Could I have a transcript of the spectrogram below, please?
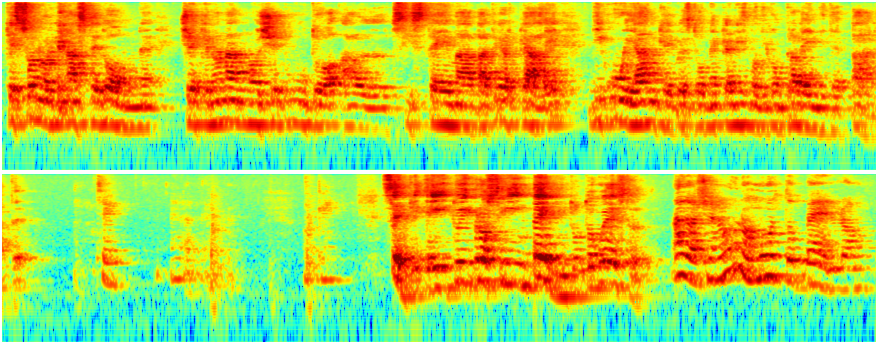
che sono rimaste donne, cioè che non hanno ceduto al sistema patriarcale di cui anche questo meccanismo di compravendita è parte. Sì, eh, ok. Senti, e i tuoi prossimi impegni in tutto questo? Allora, ce n'è uno molto bello,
